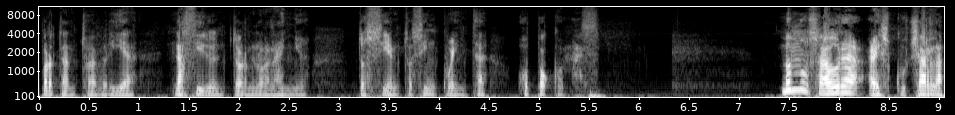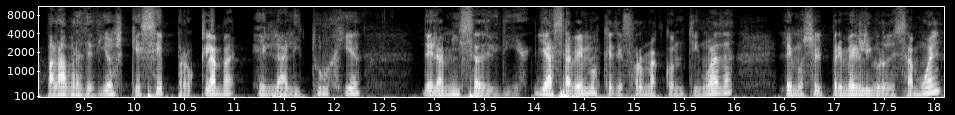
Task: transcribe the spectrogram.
por tanto habría nacido en torno al año doscientos cincuenta o poco más. Vamos ahora a escuchar la palabra de Dios que se proclama en la liturgia de la misa del día. Ya sabemos que de forma continuada leemos el primer libro de Samuel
